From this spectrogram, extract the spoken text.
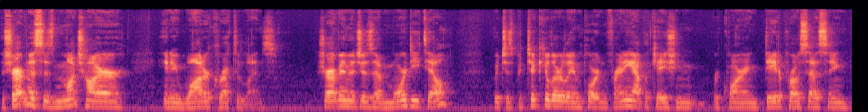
The sharpness is much higher in a water-corrected lens. Sharp images have more detail, which is particularly important for any application requiring data processing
